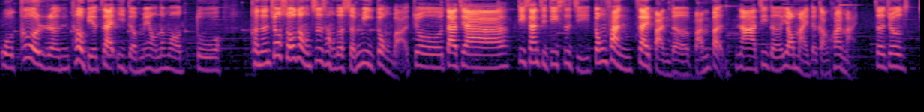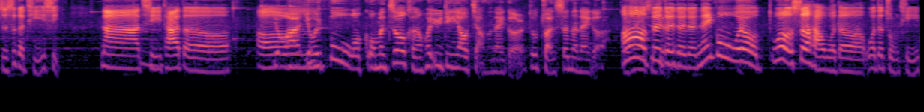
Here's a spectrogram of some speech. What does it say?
我个人特别在意的，没有那么多。可能就手冢治虫的神秘洞吧，就大家第三集、第四集东贩再版的版本，那记得要买的赶快买，这就只是个提醒。那其他的。有啊，有一部我我们之后可能会预定要讲的那个，就转身的那个。哦，对对对对，那一部我有我有设好我的我的主题。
